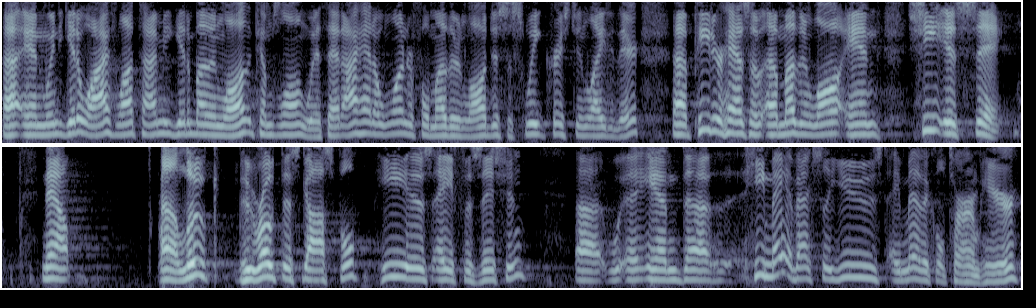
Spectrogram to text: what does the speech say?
Uh, and when you get a wife, a lot of time you get a mother in law that comes along with that. I had a wonderful mother in law, just a sweet Christian lady there. Uh, Peter has a, a mother in law, and she is sick. Now, uh, Luke, who wrote this gospel, he is a physician. Uh, and uh, he may have actually used a medical term here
